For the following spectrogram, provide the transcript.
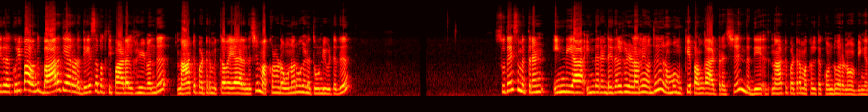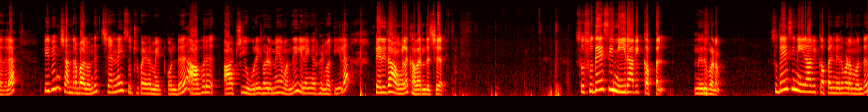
இதில் குறிப்பாக வந்து பாரதியாரோட தேசபக்தி பாடல்கள் வந்து நாட்டுப்பற்று மிக்கவையாக இருந்துச்சு மக்களோட உணர்வுகளை தூண்டிவிட்டது. சுதேசமித்திரன் இந்தியா இந்த ரெண்டு இதழ்கள் எல்லாமே வந்து ரொம்ப முக்கிய பங்காற்றுச்சு. இந்த தே நாட்டுப்பற்ற மக்கள்கிட்ட கொண்டு வரணும் அப்படிங்கிறதுல. பிபின் சந்திரபால் வந்து சென்னை சுற்றுப்பயணம் மேற்கொண்டு அவர் ஆற்றிய உரைகளுமே வந்து இளைஞர்கள் மத்தியில் பெரிதாக அவங்கள கவர்ந்துச்சு. ஸோ சுதேசி நீராவி கப்பல் நிறுவனம். சுதேசி நீராவி கப்பல் நிறுவனம் வந்து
